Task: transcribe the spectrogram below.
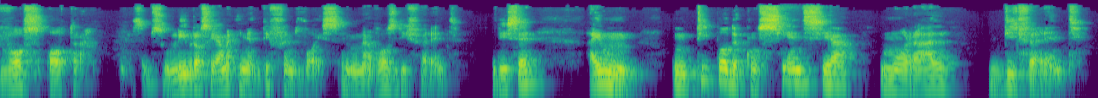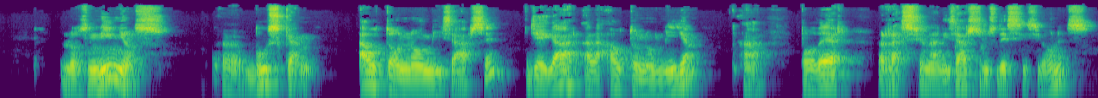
voz otra. Su libro se llama In a Different Voice, en una voz diferente. Dice, hay un, un tipo de conciencia moral diferente. Los niños eh, buscan autonomizarse, llegar a la autonomía, a poder racionalizar sus decisiones.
